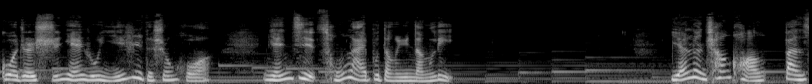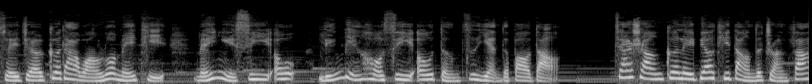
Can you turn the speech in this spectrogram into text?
过着十年如一日的生活。年纪从来不等于能力。言论猖狂，伴随着各大网络媒体“美女 CEO”“ 零零后 CEO” 等字眼的报道，加上各类标题党的转发，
